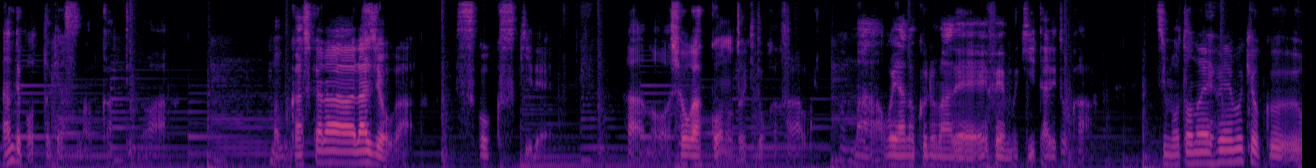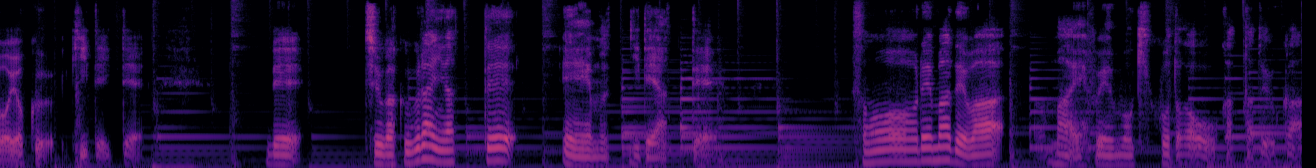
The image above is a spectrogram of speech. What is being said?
ー、なんでポッドキャストなのかっていうのは、まあ、昔からラジオがすごく好きで、あの、小学校の時とかからは、まあ、親の車で FM 聞いたりとか、地元の FM 局をよく聞いていて、で、中学ぐらいになって AM に出会って、それまではまあ FM を聞くことが多かったというか、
